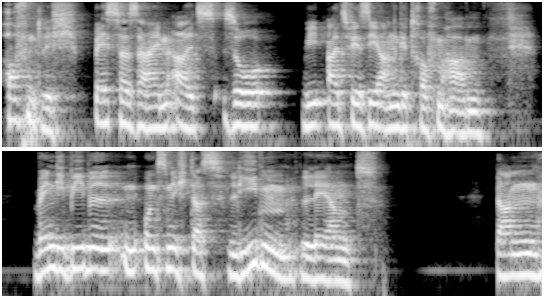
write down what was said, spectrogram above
hoffentlich besser sein als so, wie, als wir sie angetroffen haben. Wenn die Bibel uns nicht das Lieben lernt, dann,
